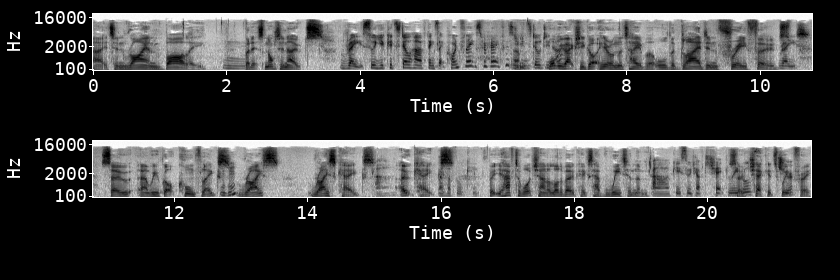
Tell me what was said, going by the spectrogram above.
Uh, it's in rye and barley. Mm. But it's not in oats. Right, so you could still have things like cornflakes for breakfast? Um, you could still do what that? What we've actually got here on the table are all the gliadin-free foods. Right. So uh, we've got cornflakes, mm -hmm. rice, rice cakes, ah, oat cakes. I love oat cakes. But you have to watch out, a lot of oat cakes have wheat in them. Ah, OK, so you have to check the labels? So check it's sure. wheat-free.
